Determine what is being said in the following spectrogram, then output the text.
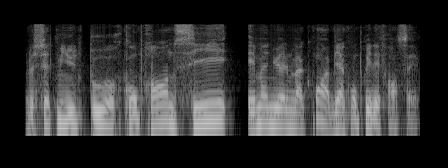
Le 7 minutes pour comprendre si Emmanuel Macron a bien compris les Français.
